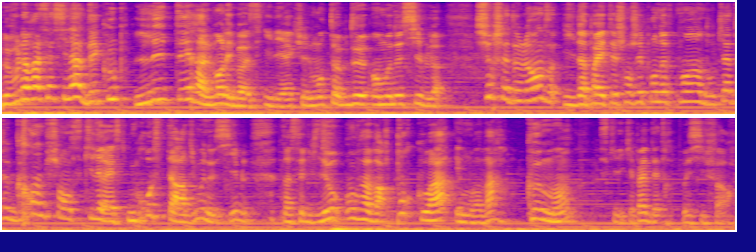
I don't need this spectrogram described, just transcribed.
Le voleur assassinat découpe littéralement les boss. Il est actuellement top 2 en mono cible sur Shadowlands. Il n'a pas été changé pour 9 points, donc il y a de grandes chances qu'il reste une grosse star du mono cible. Dans cette vidéo, on va voir pourquoi et on va voir comment est-ce qu'il est capable d'être aussi fort.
